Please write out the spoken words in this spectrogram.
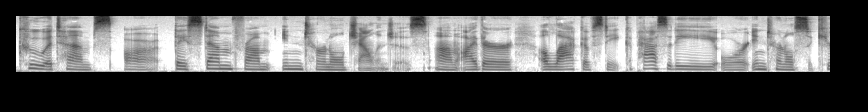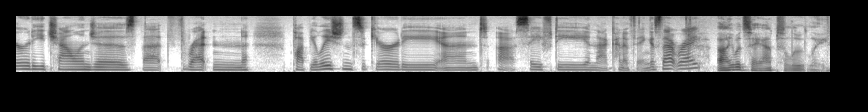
coup attempts are they stem from internal challenges, um, either a lack of state capacity or internal security challenges that threaten population security and uh, safety and that kind of thing. Is that right? I would say absolutely.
